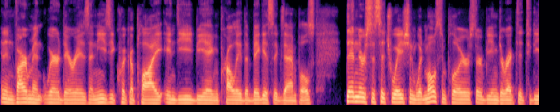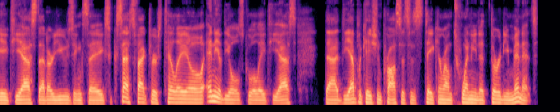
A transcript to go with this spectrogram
an environment where there is an easy, quick apply, Indeed being probably the biggest examples. Then there's a situation with most employers, they're being directed to the ATS that are using, say, SuccessFactors, Taleo, any of the old school ATS, that the application process is taking around 20 to 30 minutes.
